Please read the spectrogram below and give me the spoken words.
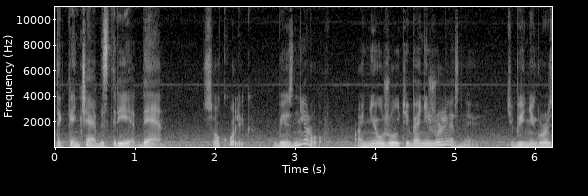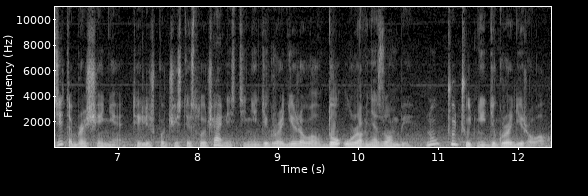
Так кончай быстрее, Дэн. Соколик, без нервов. Они уже у тебя не железные. Тебе не грозит обращение, ты лишь по чистой случайности не деградировал до уровня зомби. Ну, чуть-чуть не деградировал.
